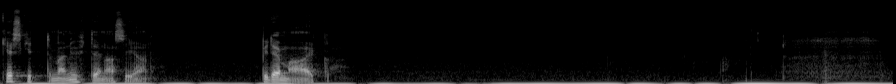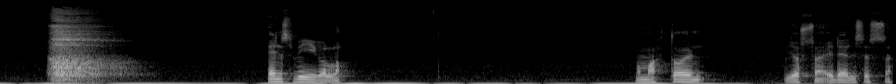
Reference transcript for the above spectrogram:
keskittymään yhteen asiaan pidemmän aikaa. Ensi viikolla mä mahtoin jossain edellisessä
